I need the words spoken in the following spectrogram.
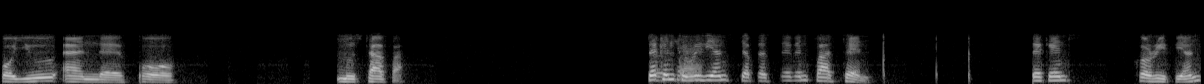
for you and uh, for Mustafa. Second Okay. Corinthians chapter seven, verse ten. Second Corinthians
